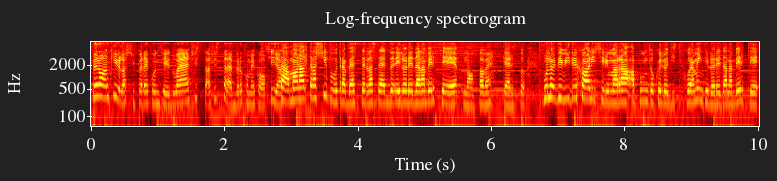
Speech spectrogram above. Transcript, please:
Però anche io la shipperei con Tedua, eh. Ci sta, ci starebbero come coppia. Ci sta, ma un'altra ship potrebbe essere la Sed e Loredana Bertè. No, vabbè, scherzo. Uno dei video iconici rimarrà appunto quello di sicuramente Loredana Bertè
